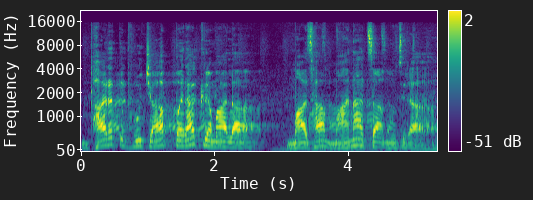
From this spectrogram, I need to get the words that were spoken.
भारतभूच्या पराक्रमाला माझा मानाचा मुजरा.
